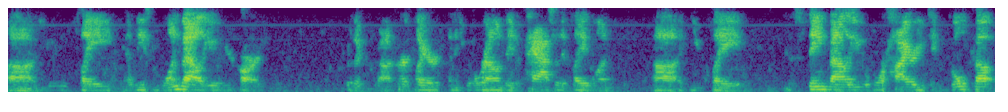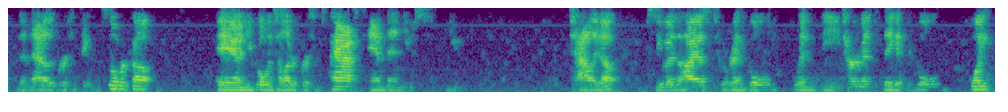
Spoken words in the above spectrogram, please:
uh, you play at least one value of your card for the uh, current player, and then you go around, they either pass or they play one. Uh, if you play the same value or higher, you take the gold cup, then that other person takes the silver cup, and you go until every person's passed, and then you you tally it up, see who has the highest, whoever has gold wins the tournament, they get the gold points,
